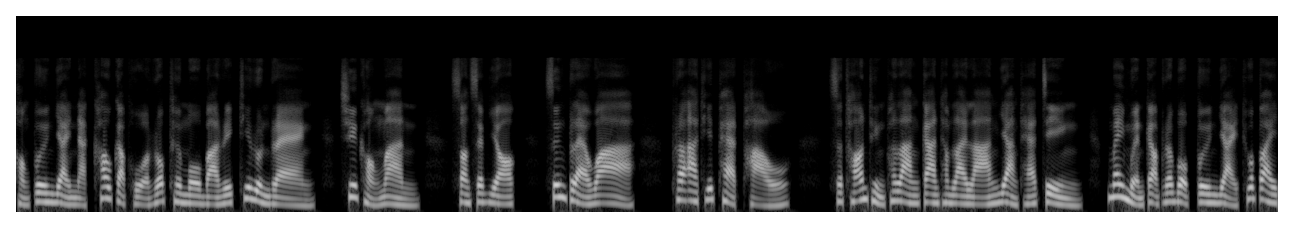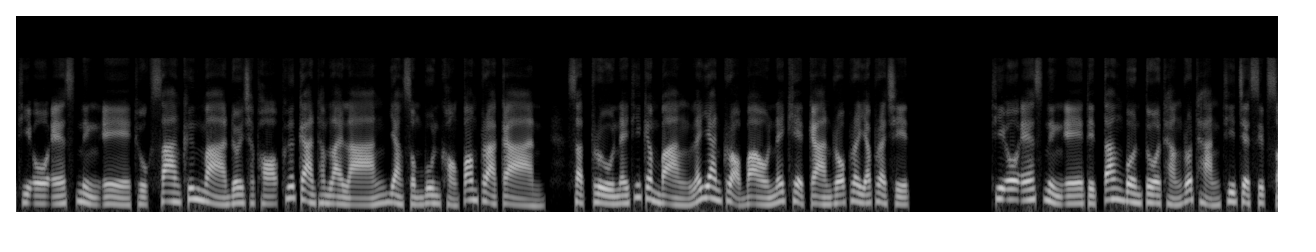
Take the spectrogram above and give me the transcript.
ของปืนใหญ่หนักเข้ากับหัวรบเทอร์โมบาริกที่รุนแรง ชื่อของมันซอนเซฟยอกซึ่งแปลว่า พระอาทิตย์แผดเผา สะท้อนถึงพลังการทำลายล้างอย่างแท้จริง ไม่เหมือนกับระบบปืนใหญ่ทั่วไป TOS-1A ถูกสร้างขึ้นมาโดยเฉพาะเพื่อการทำลายล้างอย่างสมบูรณ์ของป้อมปราการ ศัตรูในที่กำบัง และยานเกราะเบาในเขตการรบระยะประชิด TOS-1A ติดตั้งบนตัวถังรถถัง T-72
